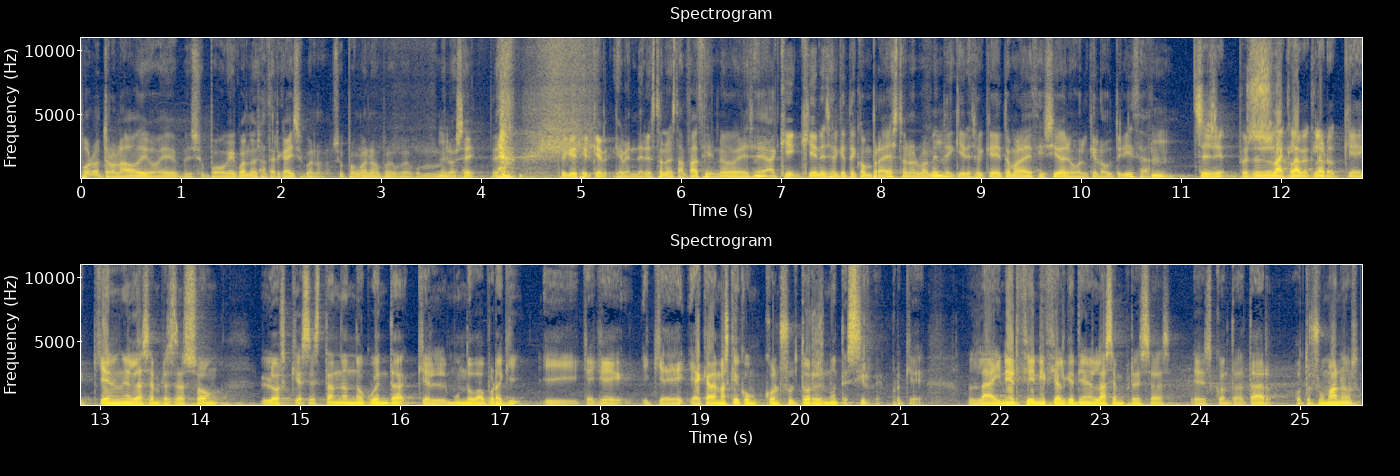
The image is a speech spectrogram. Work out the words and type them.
Por otro lado digo, eh, pues supongo que cuando os acercáis, bueno, supongo no, porque me lo sé, pero quiero decir que, que vender esto no es tan fácil, ¿no? Es, ¿a quién, quién es el que te compra esto normalmente? ¿Quién es el que toma la decisión o el que lo utiliza? Mm, Sí, sí, pues eso es la clave, claro, que quién en las empresas son los que se están dando cuenta que el mundo va por aquí y que, que, y que, y que además que con consultores no te sirve, porque la inercia inicial que tienen las empresas es contratar otros humanos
